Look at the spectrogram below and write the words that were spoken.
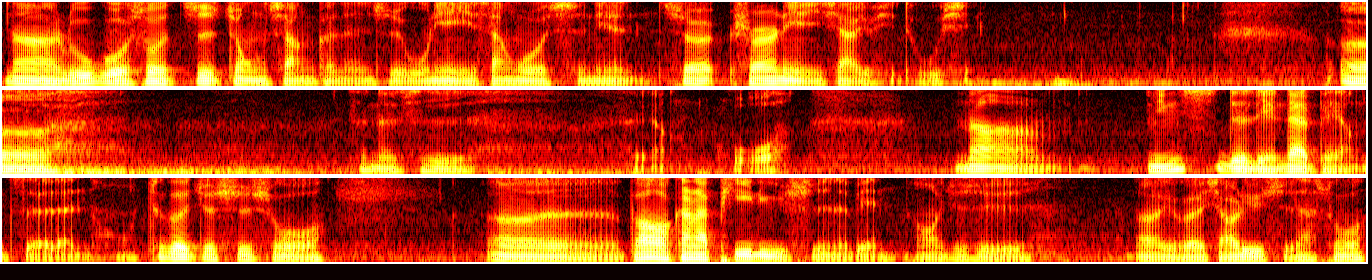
那如果说致重伤，可能是五年以上或十年、十二十二年以下有期徒刑。呃，真的是非常火。那民事的连带赔偿责任哦，这个就是说，呃，包括我看到批律师那边哦，就是呃，有个小律师他说，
